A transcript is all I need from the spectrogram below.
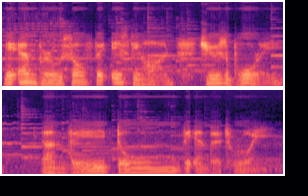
The emperors of the Eastern Han choose poorly, and they doomed the empire to ruin.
